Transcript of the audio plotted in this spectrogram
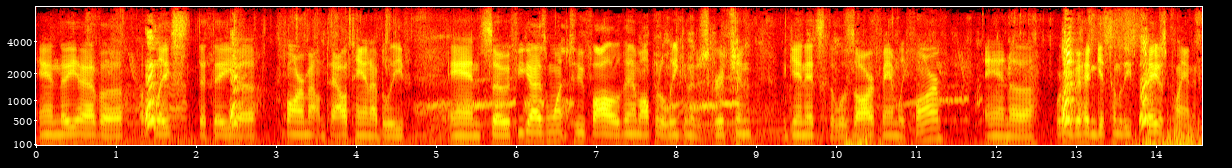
and they have a, a place that they uh, farm out in Powhatan, I believe. And so, if you guys want to follow them, I'll put a link in the description. Again, it's the Lazar Family Farm, and uh, we're gonna go ahead and get some of these potatoes planted.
